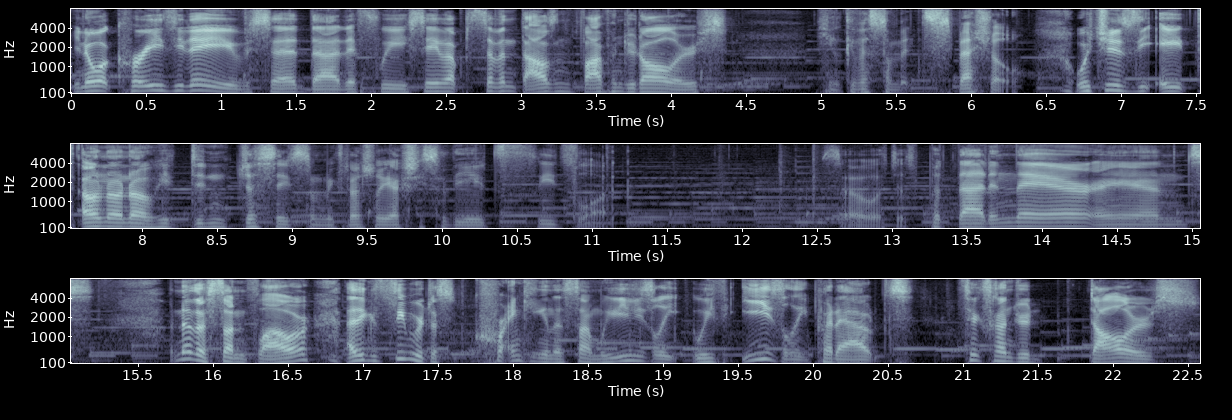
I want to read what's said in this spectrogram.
You know what Crazy Dave said that if we save up $7,500, he'll give us something special. Which is the 8th... Oh no, no, he didn't just say something special, he actually said the 8th seed slot. So let's just put that in there and another sunflower. As you can see, we're just cranking in the sun. We easily we've easily put out six hundred dollars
